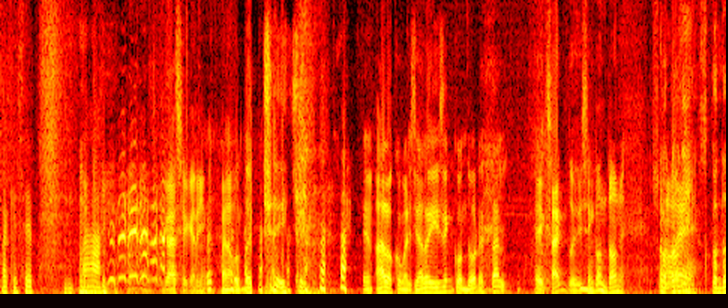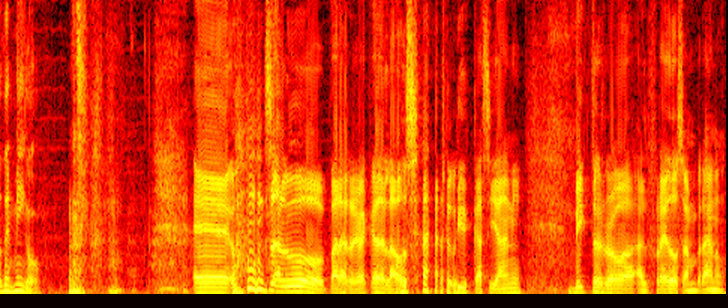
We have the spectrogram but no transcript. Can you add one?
para que sepa. Ajá. gracias, Karina. Bueno, dice. Ah, los comerciales dicen condones tal. exacto, dicen condones. Eso no es- Condones, condones migo. Eh, un saludo para Rebeca de la Osa, Luis Cassiani, Víctor Roa, Alfredo Zambrano,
